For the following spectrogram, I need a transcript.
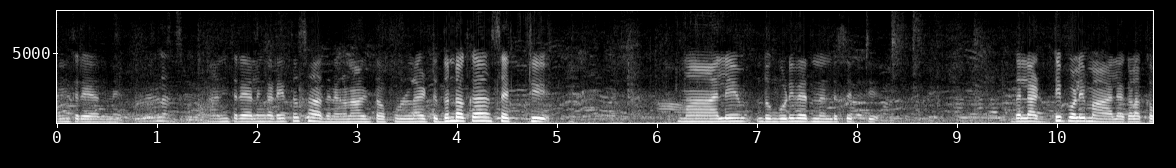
അഞ്ചരയാലും അഞ്ചരയാലും. കടയത്തെ സാധനങ്ങളാണ് കേട്ടോ ഫുള്ളായിട്ട് ഇതുണ്ടൊക്കെ സെറ്റ് മാലയും ഇതും കൂടി വരുന്നുണ്ട് സെറ്റ് ഇതെല്ലാം അടിപൊളി മാലകളൊക്കെ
